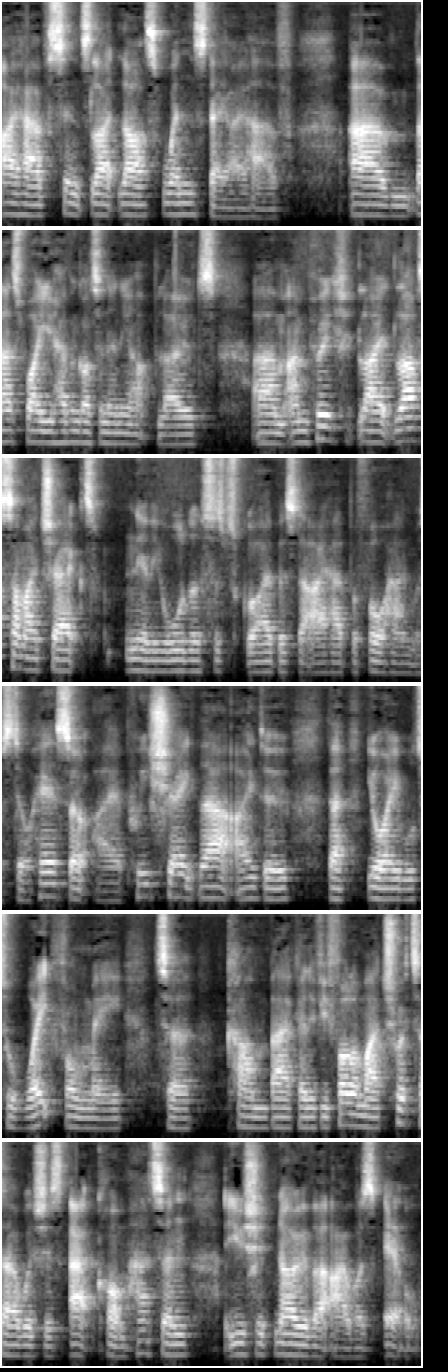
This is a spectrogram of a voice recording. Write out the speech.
I have since like last Wednesday I have. Um, that's why you haven't gotten any uploads. Um, I'm pretty like last time I checked, nearly all the subscribers that I had beforehand were still here, so I appreciate that. I do that you're able to wait for me to come back. And if you follow my Twitter, which is at Com comhatton, you should know that I was ill.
